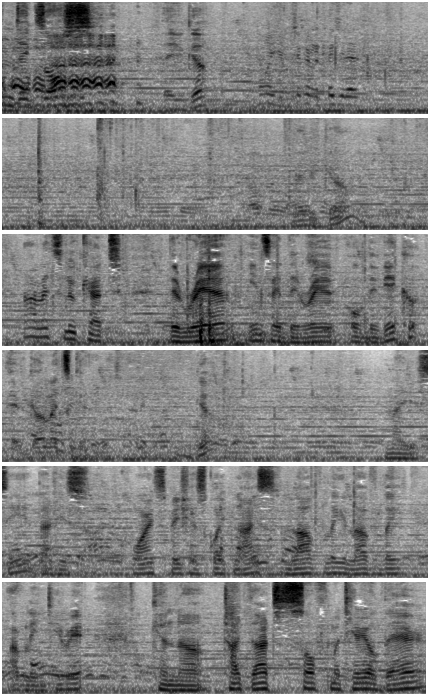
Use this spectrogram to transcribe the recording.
exhaust. There you go. There you go. Now let's look at the rear, inside the rear of the vehicle. There we go, let's go. Yeah. Now you see that is quite spacious, quite nice, lovely, lovely, lovely interior. Can uh, touch that soft material there.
